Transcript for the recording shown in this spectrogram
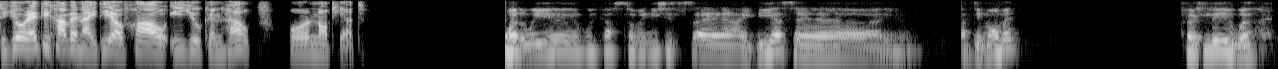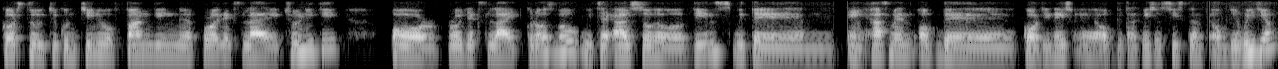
Do you already have an idea of how EU can help or not yet? Well, we uh, we have some initial uh, ideas uh, at the moment. Firstly, well, of course, to, to continue funding projects like Trinity, or projects like Crossbow, which also deals with the um, enhancement of the coordination uh, of the transmission system of the region.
